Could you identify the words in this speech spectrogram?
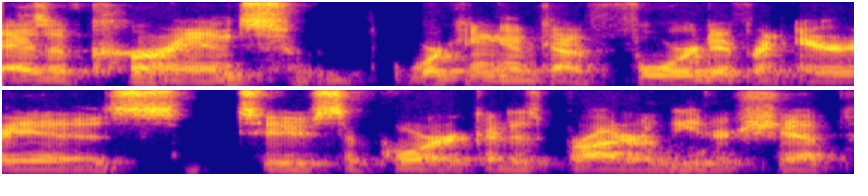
as of current, working in kind of four different areas to support kind of this broader leadership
